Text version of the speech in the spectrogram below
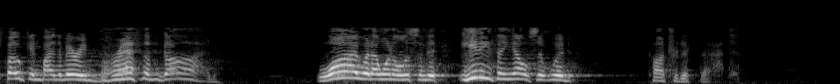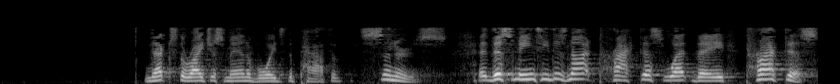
spoken by the very breath of God. Why would I want to listen to anything else that would contradict that? Next, the righteous man avoids the path of sinners. This means he does not practice what they practice.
